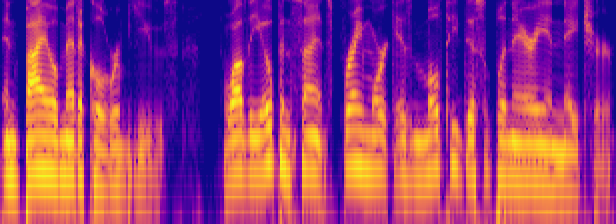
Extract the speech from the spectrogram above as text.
and biomedical reviews, while the Open Science Framework is multidisciplinary in nature.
